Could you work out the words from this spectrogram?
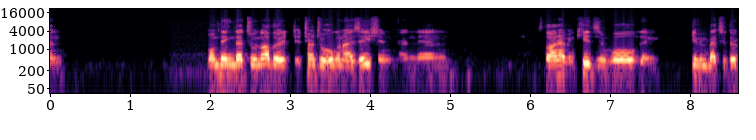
And one thing led to another. It turned to an organization, and then started having kids involved and giving back to their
